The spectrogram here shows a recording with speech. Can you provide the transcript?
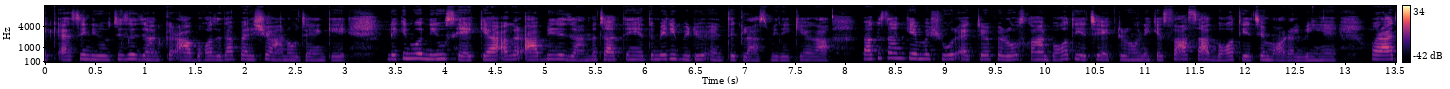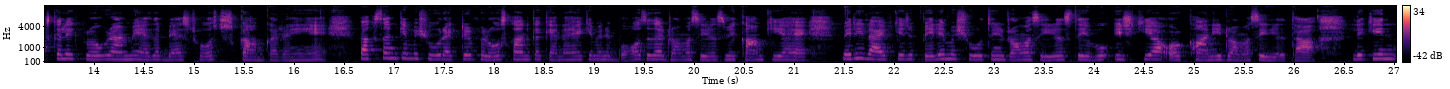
एक ऐसी न्यूज़ जिसे जानकर आप बहुत ज़्यादा परेशान हो जाएँगे। लेकिन वो न्यूज़ है क्या? अगर आप भी ये जानना चाहते हैं तो मेरी वीडियो एंड तक क्लास में देखिएगा। पाकिस्तान के मशहूर एक्टर फ़िरोज़ खान बहुत ही अच्छे एक्टर होने के साथ साथ बहुत ही अच्छे मॉडल भी हैं और आजकल एक प्रोग्राम में एज अ बेस्ट होस्ट काम कर रहे हैं। पाकिस्तान के मशहूर एक्टर फ़िरोज़ खान का कहना है कि मैंने बहुत ज़्यादा ड्रामा सीरियल्स में काम किया है। मेरी लाइफ के जो पहले मशहूर थे ड्रामा सीरियल्स थे, वो इश्किया और खानी ड्रामा सीरियल था। लेकिन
